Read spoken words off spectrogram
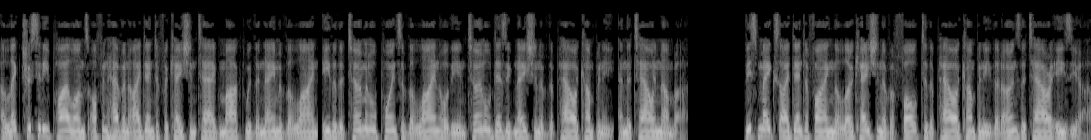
Electricity pylons often have an identification tag marked with the name of the line either the terminal points of the line or the internal designation of the power company and the tower number. This makes identifying the location of a fault to the power company that owns the tower easier.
